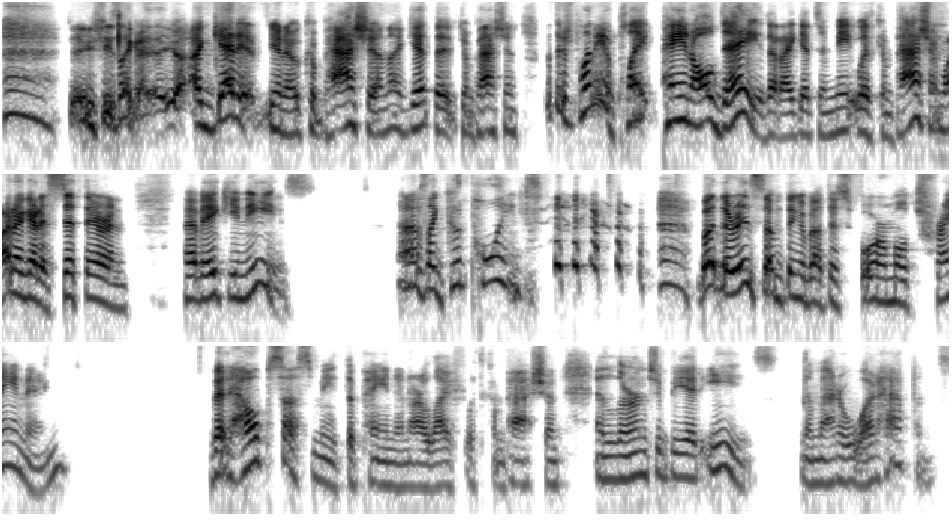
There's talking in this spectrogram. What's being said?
She's like, I, I, get it, you know, compassion. I get that compassion, but there's plenty of pain all day that I get to meet with compassion. Why do I got to sit there and have achy knees? And I was like, good point. but there is something about this formal training that helps us meet the pain in our life with compassion and learn to be at ease no matter what happens.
